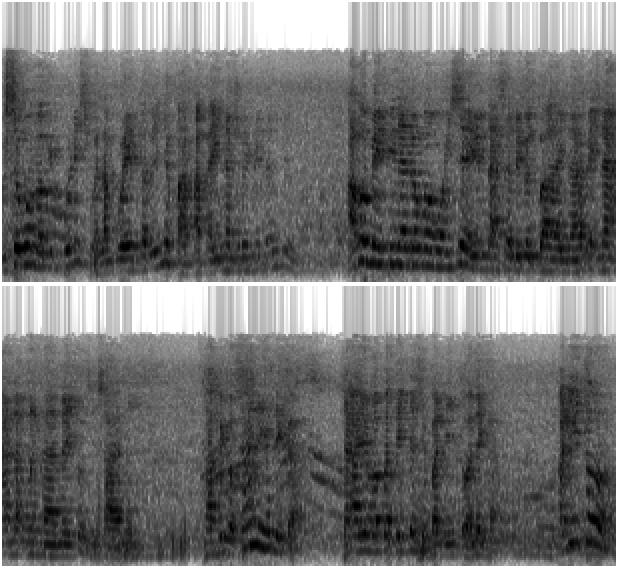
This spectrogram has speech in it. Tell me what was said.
Gusto mo maging pulis? Walang kwenta rin yun. Papatay ng kriminal yun. Ako may tinanong ako isa, eh, yung nasa likod bahay namin, inaanak ng nanay ko, si Sani. Sabi ko, Sani, halika. Tsaka yung kapatid niya, si Palito, halika. Palito,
